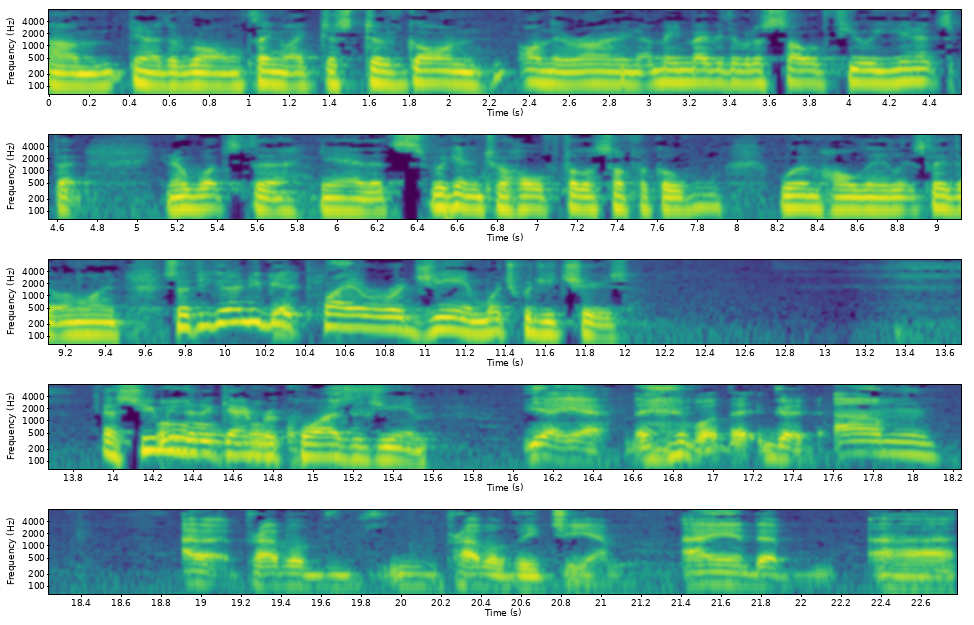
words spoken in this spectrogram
um, you know, the wrong thing. Like just to have gone on their own. I mean, maybe they would have sold fewer units, but you know, what's the yeah? That's we're getting into a whole philosophical wormhole there. Let's leave that one alone. So, if you could only be a player or a GM, which would you choose? Assuming that a game Oh. requires a GM. yeah, yeah. well, that, good. Um, I, probably probably GM. I end up. Uh,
